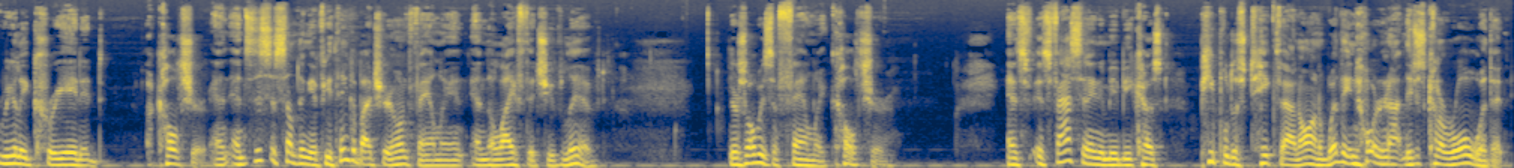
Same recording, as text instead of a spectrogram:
really created a culture. And, and this is something, if you think about your own family and, and the life that you've lived, there's always a family culture. And it's, it's fascinating to me because people just take that on, whether they know it or not, they just kind of roll with it.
